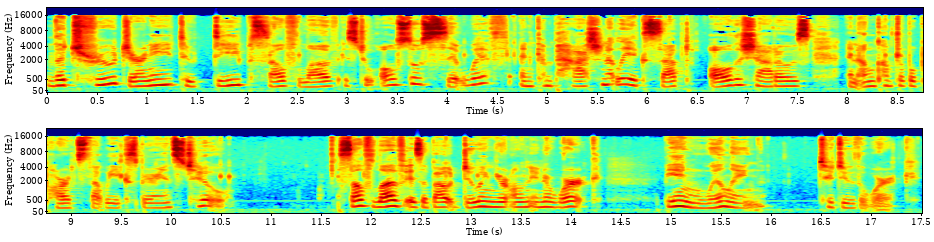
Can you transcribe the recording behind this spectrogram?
The true journey to deep self love is to also sit with and compassionately accept all the shadows and uncomfortable parts that we experience too. Self love is about doing your own inner work, being willing to do the work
